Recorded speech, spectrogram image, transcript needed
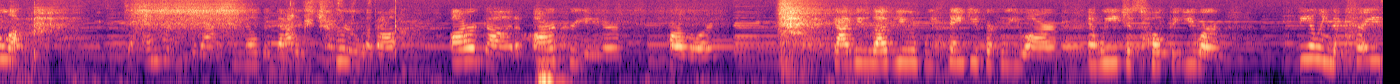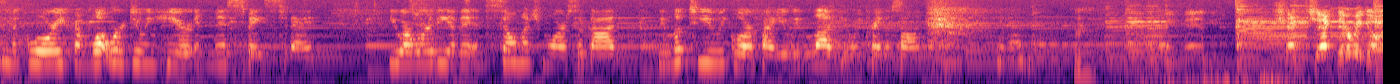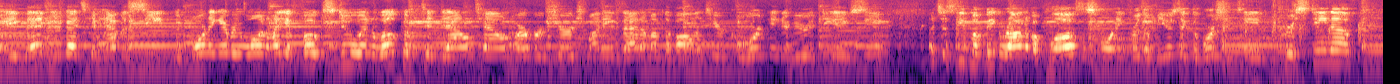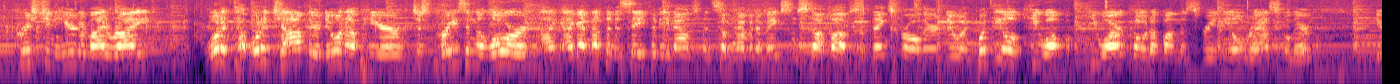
to enter into that and to know that that is true about our God, our Creator, our Lord. God, we love you. We thank you for who you are. And we just hope that you are feeling the praise and the glory from what we're doing here in this space today. You are worthy of it and so much more. So, God, we look to you, we glorify you, we love you, we pray this all in your name. Folks doing? Welcome to Downtown Harbor Church. My name's Adam. I'm the volunteer coordinator here at DHC. Let's just give them a big round of applause this morning for the music, the worship team. Christina, Christian here to my right. What a, t- what a job they're doing up here, just praising the Lord. I, I got nothing to say for the announcements, so I'm having to make some stuff up. So thanks for all they're doing. Put the old Q up, QR code up on the screen,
